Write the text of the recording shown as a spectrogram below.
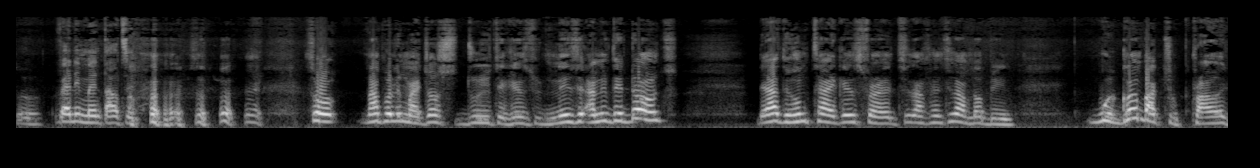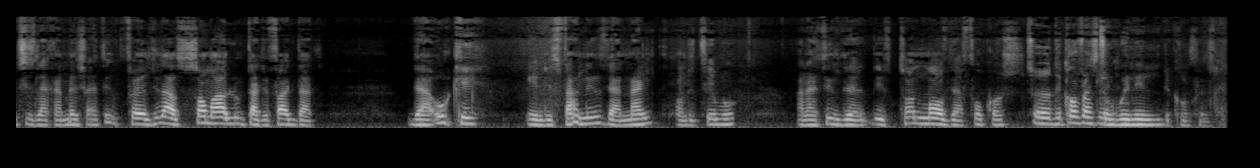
So Very mental team. so Napoli might just do it against Udinese, and if they don't, they have the home tie against Fiorentina. Fiorentina have not been. We're going back to priorities, like I mentioned. I think Fiorentina has somehow looked at the fact that they are okay in the standings. They are ninth on the table, and I think they, they've turned more of their focus to the conference to league. winning the conference. League.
